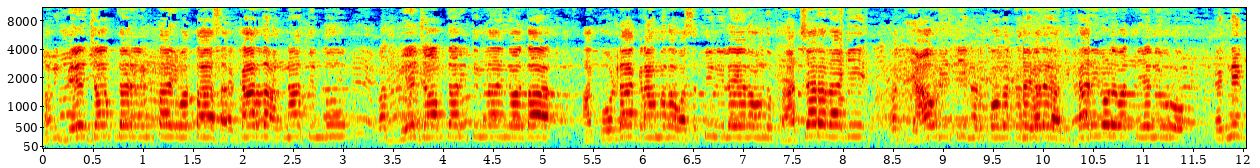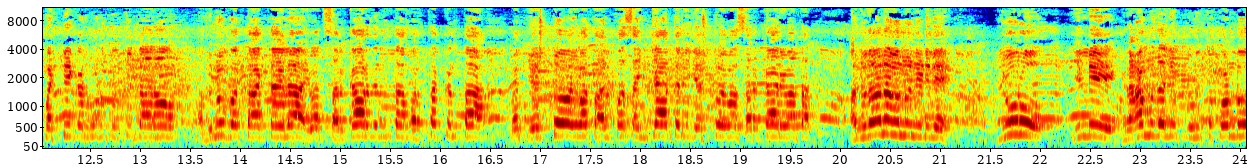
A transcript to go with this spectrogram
ಅವನಿಗೆ ಬೇಜವಾಬ್ದಾರಿಲಿಂತ ಇವತ್ತ ಸರ್ಕಾರದ ಅನ್ನ ತಿಂದು, ಇವತ್ತು ಬೇಜವಾಬ್ದಾರಿತಿಂದ ಇವತ್ತ ಆ ಕೋಲ್ಡಾ ಗ್ರಾಮದ ವಸತಿ ನಿಲಯದ ಒಂದು ಪ್ರಾಚಾರರಾಗಿ ಇವತ್ತು ಯಾವ ರೀತಿ ನಡ್ಕೋಬೇಕಂದ್ರೆ ಇವತ್ತು ಅಧಿಕಾರಿಗಳು ಇವತ್ತು ಏನು ಇವರು ಕಣ್ಣಿಗೆ ಬಟ್ಟಿ ಕಟ್ಕೊಂಡು ಕೂತಿದ್ದಾರೋ ಅದನ್ನೂ ಗೊತ್ತಾಗ್ತಾ ಇಲ್ಲ. ಇವತ್ತು ಸರ್ಕಾರದಿಂದ ಬರ್ತಕ್ಕಂಥ ಇವತ್ತು ಎಷ್ಟೋ ಇವತ್ತು ಅಲ್ಪಸಂಖ್ಯಾತರಿಗೆ ಎಷ್ಟೋ ಇವತ್ತು ಸರ್ಕಾರ ಇವತ್ತು ಅನುದಾನವನ್ನು ನೀಡಿದೆ. ಇವರು ಇಲ್ಲಿ ಗ್ರಾಮದಲ್ಲಿ ಕುಳಿತುಕೊಂಡು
